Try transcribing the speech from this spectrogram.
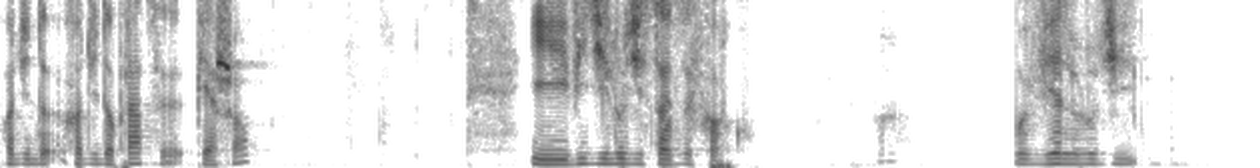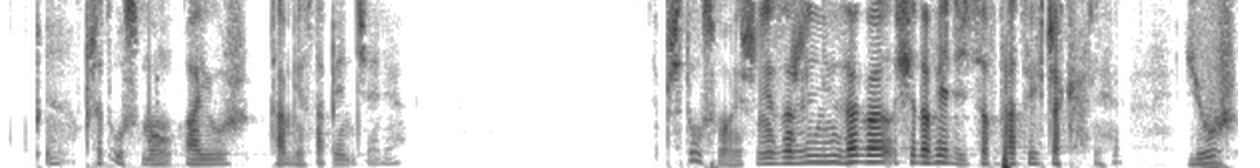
chodzi do, chodzi do pracy pieszo i widzi ludzi stojących w korku. Mówi, wielu ludzi przed ósmą, a już tam jest napięcie, nie? Przed ósmą, jeszcze nie zdążyli nic złego się dowiedzieć, co w pracy ich czeka, nie? Już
